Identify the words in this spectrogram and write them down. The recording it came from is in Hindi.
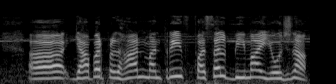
यहाँ पर प्रधानमंत्री फ़सल बीमा योजना,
